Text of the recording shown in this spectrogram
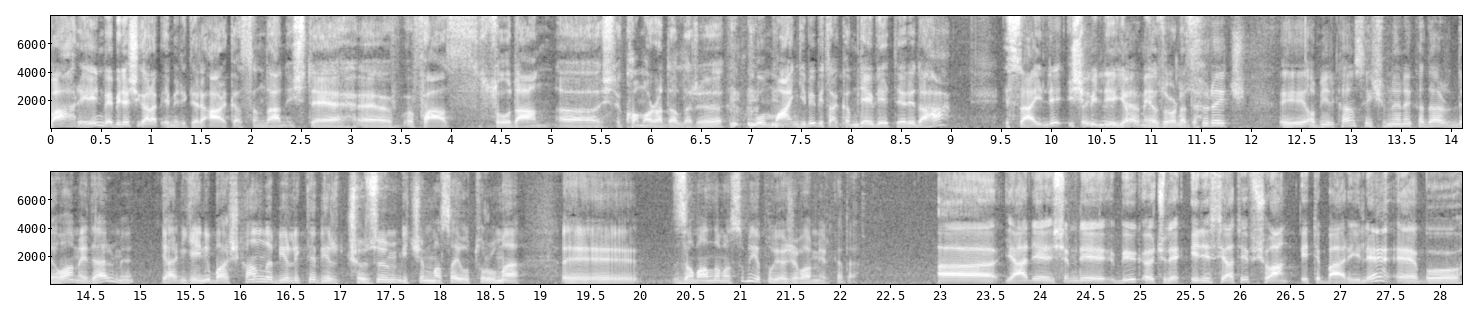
Bahreyn ve Birleşik Arap Emirlikleri arkasından işte e, Fas, Sudan, e, işte Komor Adaları, Umman gibi bir takım devletleri daha İsrail'le işbirliği yapmaya zorladı. Bu süreç e, Amerikan seçimlerine kadar devam eder mi? Yani yeni başkanla birlikte bir çözüm için masaya oturma e, zamanlaması mı yapılıyor acaba Amerika'da? Aa, Yani şimdi büyük ölçüde inisiyatif şu an itibariyle e, bu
